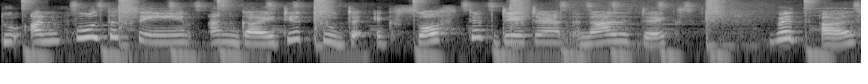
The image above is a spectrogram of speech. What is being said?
to unfold the same and guide you through the exhaustive data and analytics. With us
